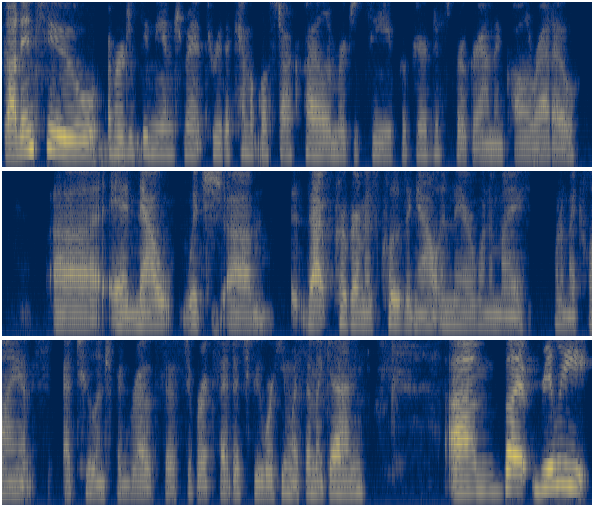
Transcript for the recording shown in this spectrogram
got into emergency management through the Chemical Stockpile Emergency Preparedness Program in Colorado. Uh, and now, which um, that program is closing out, and they're one of my one of my clients at Two Lynchpin Road. So super excited to be working with them again. Um, but really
